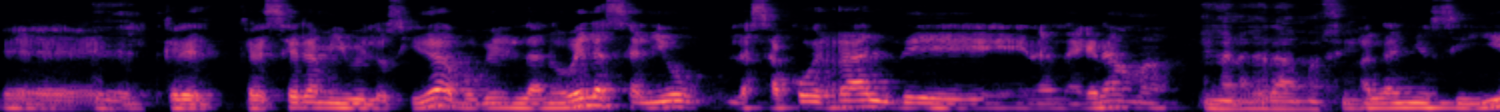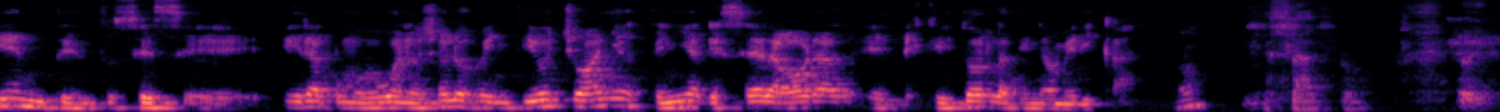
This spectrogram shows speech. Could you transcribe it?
Eh, cre- crecer a mi velocidad, porque la novela salió, la sacó Herralde en anagrama En anagrama, sí. al año siguiente, entonces eh, era como que, bueno, yo a los 28 años tenía que ser ahora el escritor latinoamericano, ¿no? Exacto. Eh,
